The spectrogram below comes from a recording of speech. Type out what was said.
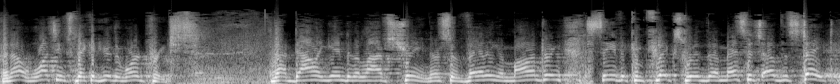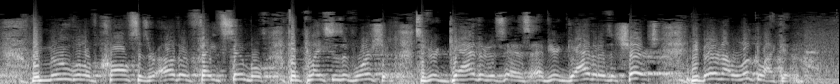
They're not watching so they can hear the word preached They're not dialing into the live stream. They're surveilling and monitoring to see if it conflicts with the message of the state. Removal of crosses or other faith symbols from places of worship. So if you're gathered as, as if you're gathered as a church, you better not look like it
